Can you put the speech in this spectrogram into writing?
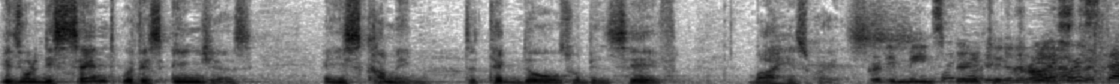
He's going to descend with his angels, and he's coming to take those who've been saved by his grace. Pretty mean-spirited Christ. Well,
